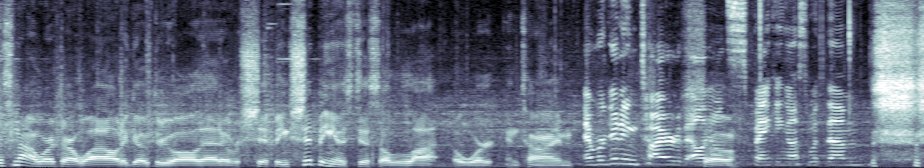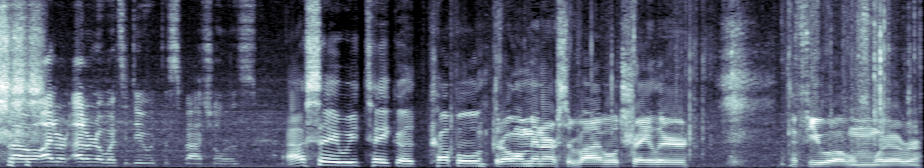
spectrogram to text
It's not worth our while to go through all that over shipping. Shipping is just a lot of work and time. And we're getting tired of Elion So- spanking us with them. So I don't, I don't know what to do with the spatulas. I say we take a couple, throw them in our survival trailer, a few of them, whatever.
